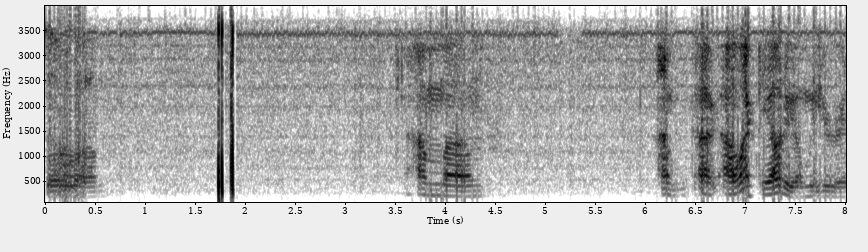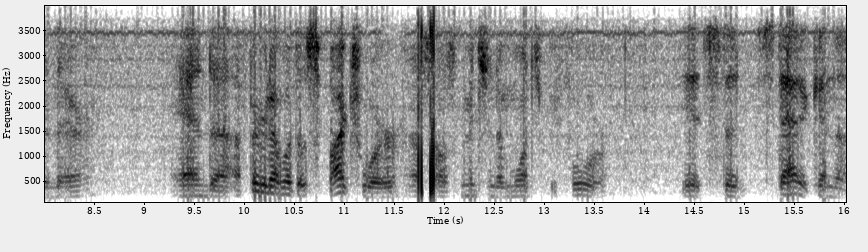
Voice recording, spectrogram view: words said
So, um, I'm, um, I'm, I, I like the audio meter in there, and uh, I figured out what those spikes were. I saw mentioned them once before. It's the static in the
